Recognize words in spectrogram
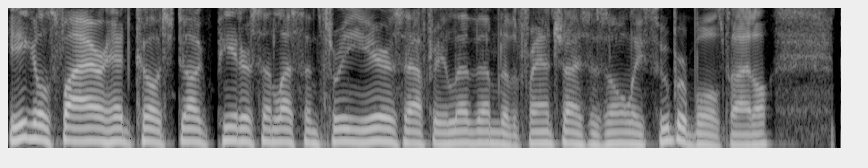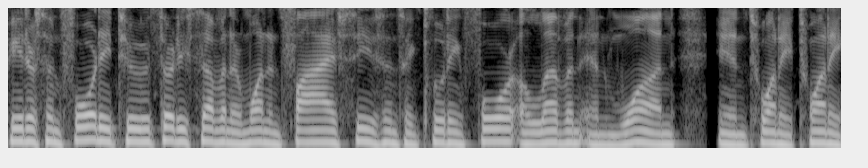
Eagles fire head coach Doug Pederson less than three years after he led them to the franchise's only Super Bowl title. Pederson 42, 37, and 1 in 5 seasons, including 4, 11, and 1 in 2020.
